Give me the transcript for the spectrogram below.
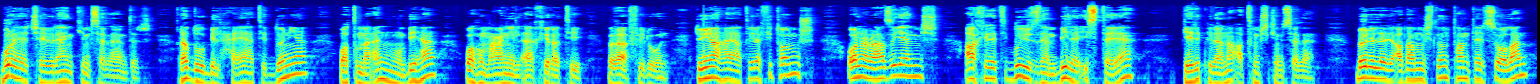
buraya çeviren kimselerdir. Radu bil hayati dunya ve tma'annu biha ve hum anil ahireti gafilun. Dünya hayatıyla fit olmuş, ona razı gelmiş, ahireti bu yüzden bile isteye geri plana atmış kimseler. Böyleleri adanmışlığın tam tersi olan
